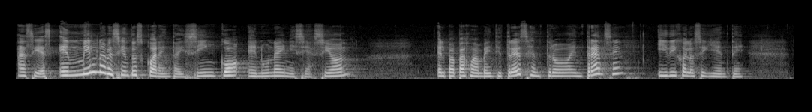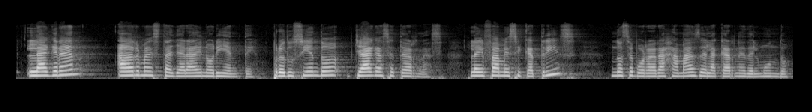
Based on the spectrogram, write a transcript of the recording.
Así es. En 1945, en una iniciación, el Papa Juan XXIII entró en trance y dijo lo siguiente, la gran arma estallará en Oriente, produciendo llagas eternas. La infame cicatriz no se borrará jamás de la carne del mundo.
